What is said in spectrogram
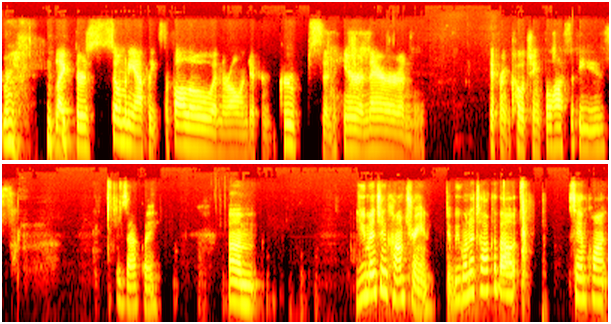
Right. like there's so many athletes to follow and they're all in different groups and here and there and different coaching philosophies Exactly. Um, you mentioned CompTrain. Did we want to talk about Sam Kwant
